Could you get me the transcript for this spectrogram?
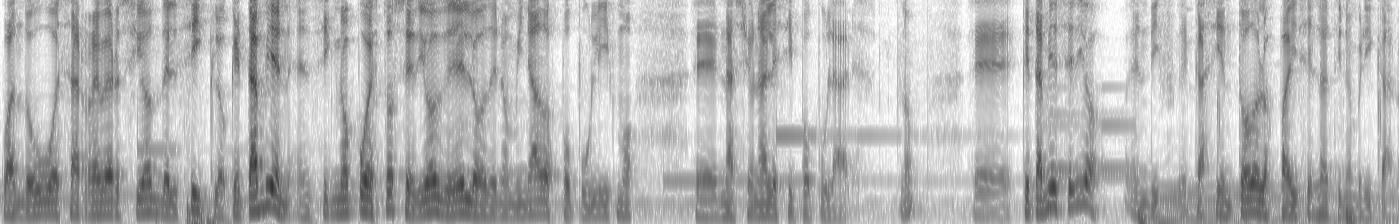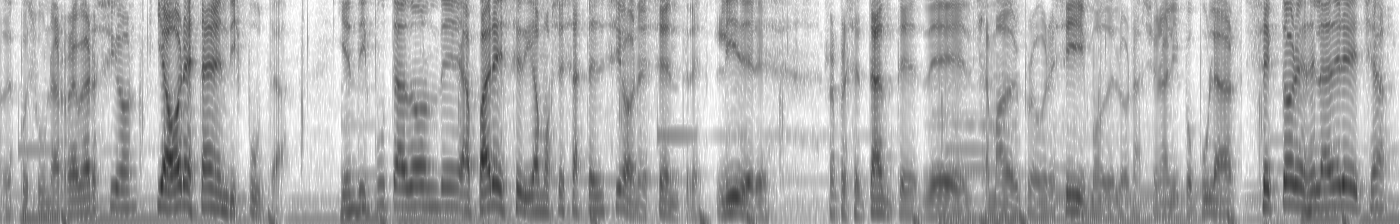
cuando hubo esa reversión del ciclo, que también en signo opuesto se dio de los denominados populismos eh, nacionales y populares, ¿no? Eh, que también se dio en casi en todos los países latinoamericanos. Después hubo una reversión y ahora están en disputa. Y en disputa donde aparece, digamos, esas tensiones entre líderes representantes del llamado del progresismo, de lo nacional y popular, sectores de la derecha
